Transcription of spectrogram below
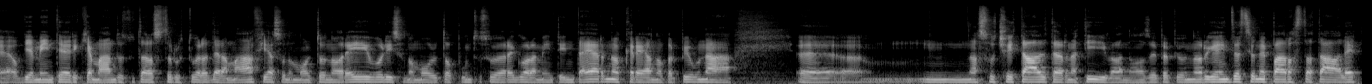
eh, ovviamente richiamando tutta la struttura della mafia, sono molto onorevoli, sono molto appunto sul regolamento interno, creano proprio una, eh, una società alternativa, no? Cioè, proprio un'organizzazione parastatale,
